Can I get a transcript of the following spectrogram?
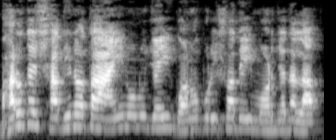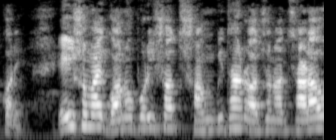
ভারতের স্বাধীনতা আইন অনুযায়ী গণপরিষদ এই মর্যাদা লাভ করে। এই সময় গণপরিষদ সংবিধান রচনা ছাড়াও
